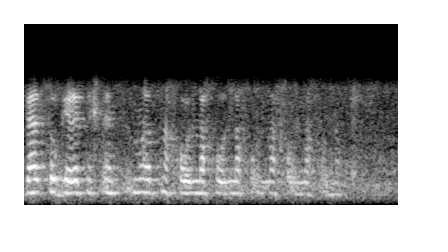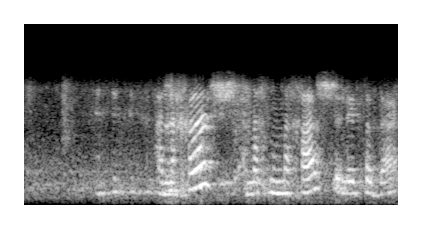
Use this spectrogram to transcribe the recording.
ואז סוגרת, נכנסת, אומרת נכון, נכון, נכון, נכון, נכון, נכון. הנחש, אנחנו נחש של עץ הדת,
